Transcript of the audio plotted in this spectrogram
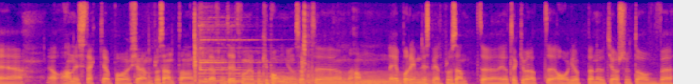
Uh ja, han är stäcka på 21 procent och han kommer definitivt få med på kupongen. Så att, eh, han är på rimlig spelprocent. Eh, jag tycker väl att eh, A-gruppen utgörs av eh,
